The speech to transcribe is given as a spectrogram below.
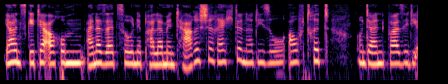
Ja, und es geht ja auch um einerseits so eine parlamentarische Rechte, ne, die so auftritt und dann quasi die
